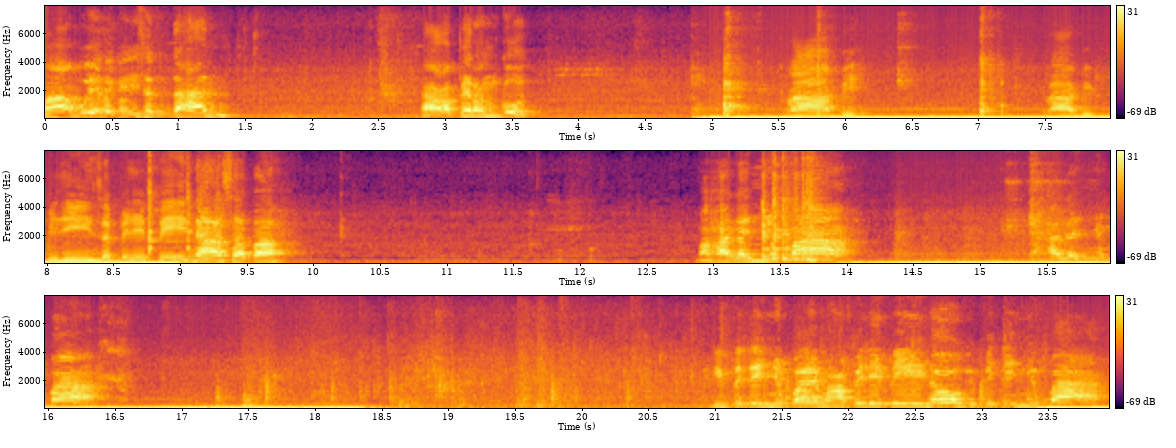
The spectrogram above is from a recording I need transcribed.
Baboy, alagay isang daan. Kakapiranggot. Grabe. Grabe bilihin sa Pilipinas, aba. Mahalan nyo pa. Mahalan nyo pa. Gipitin nyo pa yung mga Pilipino. Gipitin nyo pa.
